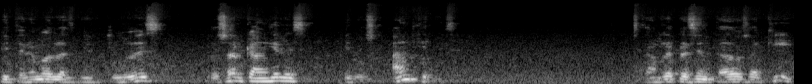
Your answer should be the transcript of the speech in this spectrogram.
Y tenemos las virtudes, los arcángeles y los ángeles. Están representados aquí.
